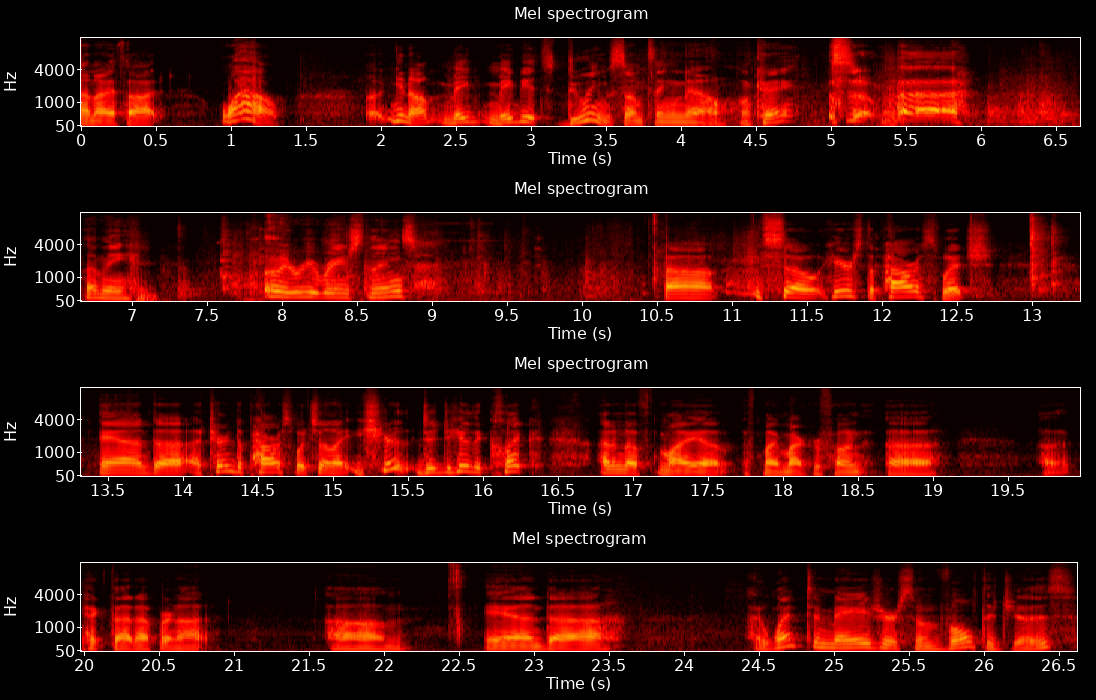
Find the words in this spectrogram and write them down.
And I thought, wow, uh, you know, maybe, maybe it's doing something now, okay? So, uh, let me, let me rearrange things. Uh, so here's the power switch. And uh, I turned the power switch on. I hear, did you hear the click? I don't know if my, uh, if my microphone uh, picked that up or not. Um, and I went to measure some voltages.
